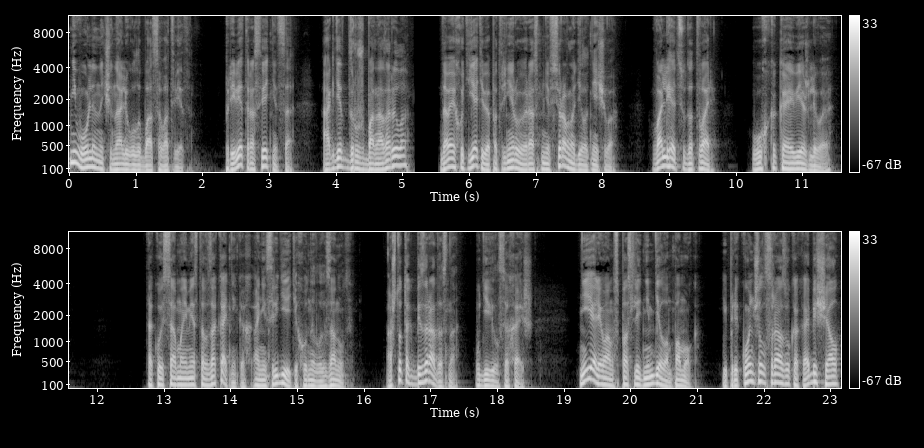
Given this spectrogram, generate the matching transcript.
невольно начинали улыбаться в ответ. «Привет, рассветница. А где дружбана зарыла? Давай хоть я тебя потренирую, раз мне все равно делать нечего. Вали отсюда, тварь!» Ух, какая вежливая. Такое самое место в закатниках, а не среди этих унылых зануд. А что так безрадостно? Удивился Хайш. Не я ли вам с последним делом помог? И прикончил сразу, как обещал.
